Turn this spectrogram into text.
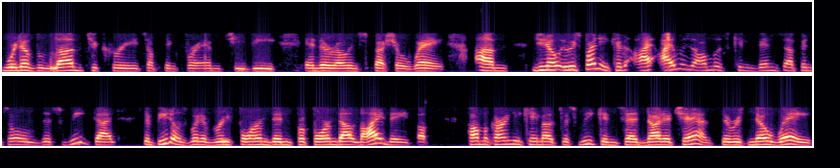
would have loved to create something for MTV in their own special way. Um, you know, it was funny because I, I was almost convinced up until this week that the Beatles would have reformed and performed at Live Aid, but Paul McCartney came out this week and said not a chance. There was no way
